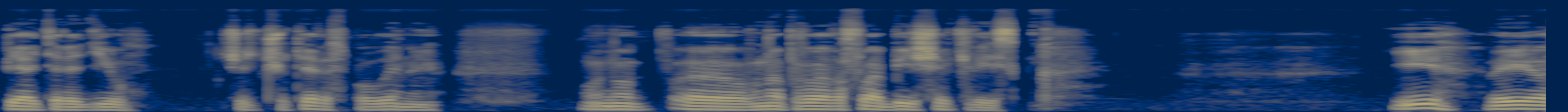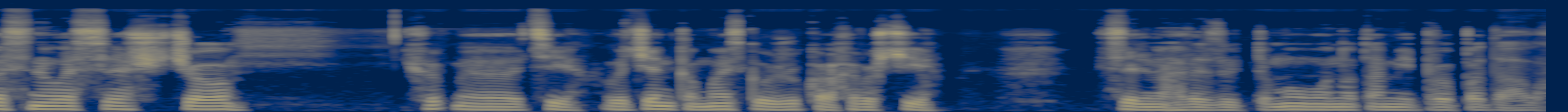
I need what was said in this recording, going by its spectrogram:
5 рядів чи 4,5 воно, е, вона проросла більше кріск. І вияснилося, що е, ці личинка майського жука хрущі сильно гризуть, тому воно там і пропадало.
